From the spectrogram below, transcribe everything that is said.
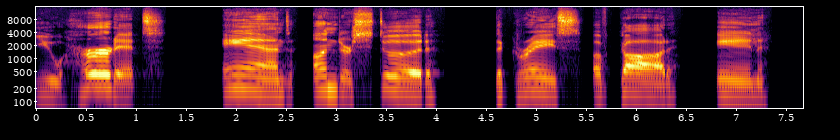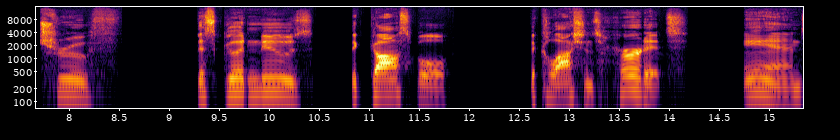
you heard it and understood the grace of God in truth. This good news, the gospel, the Colossians heard it and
